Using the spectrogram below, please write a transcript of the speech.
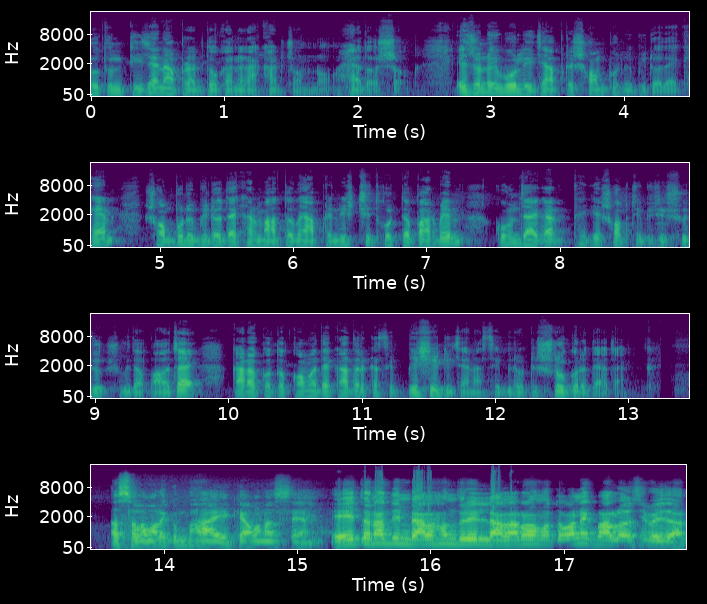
নতুন ডিজাইন আপনার দোকানে রাখার জন্য। হ্যাঁ দর্শক, এজন্যই বলি যে আপনি সম্পূর্ণ ভিডিও দেখেন। সম্পূর্ণ ভিডিও দেখার মাধ্যমে আপনি নিশ্চিত করতে পারবেন কোন জায়গার থেকে সবচেয়ে বেশি সুযোগ সুবিধা পাওয়া যায়, কারা কত কমাতে, কাদের কাছে বেশি ডিজাইন আছে, ভিডিওটি শুরু করে দেওয়া যাক। আসসালামু আলাইকুম ভাই কেমন আছেন? এই তো নাদিম ভাই, আলহামদুলিল্লাহ আল্লাহ রহমতে অনেক ভালো আছি ভাইজান।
